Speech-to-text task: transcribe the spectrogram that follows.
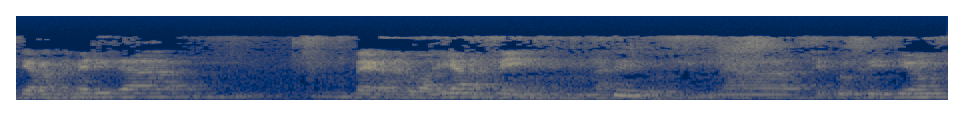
Tierras de Mérida, Vega del Guadiana, en fin, una, una circunscripción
